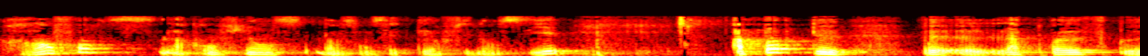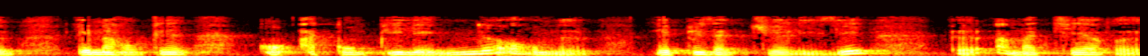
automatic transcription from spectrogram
renforce la confiance dans son secteur financier apporte euh, la preuve que les Marocains ont accompli les normes les plus actualisées euh, en matière euh,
